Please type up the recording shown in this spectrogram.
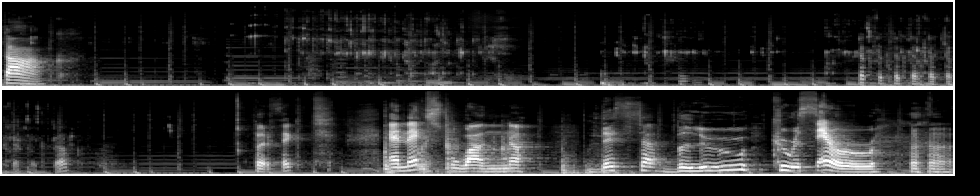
Так. Так, так, так, так, так, так, так, так, так. Perfect. And next one. This uh, blue curacao.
